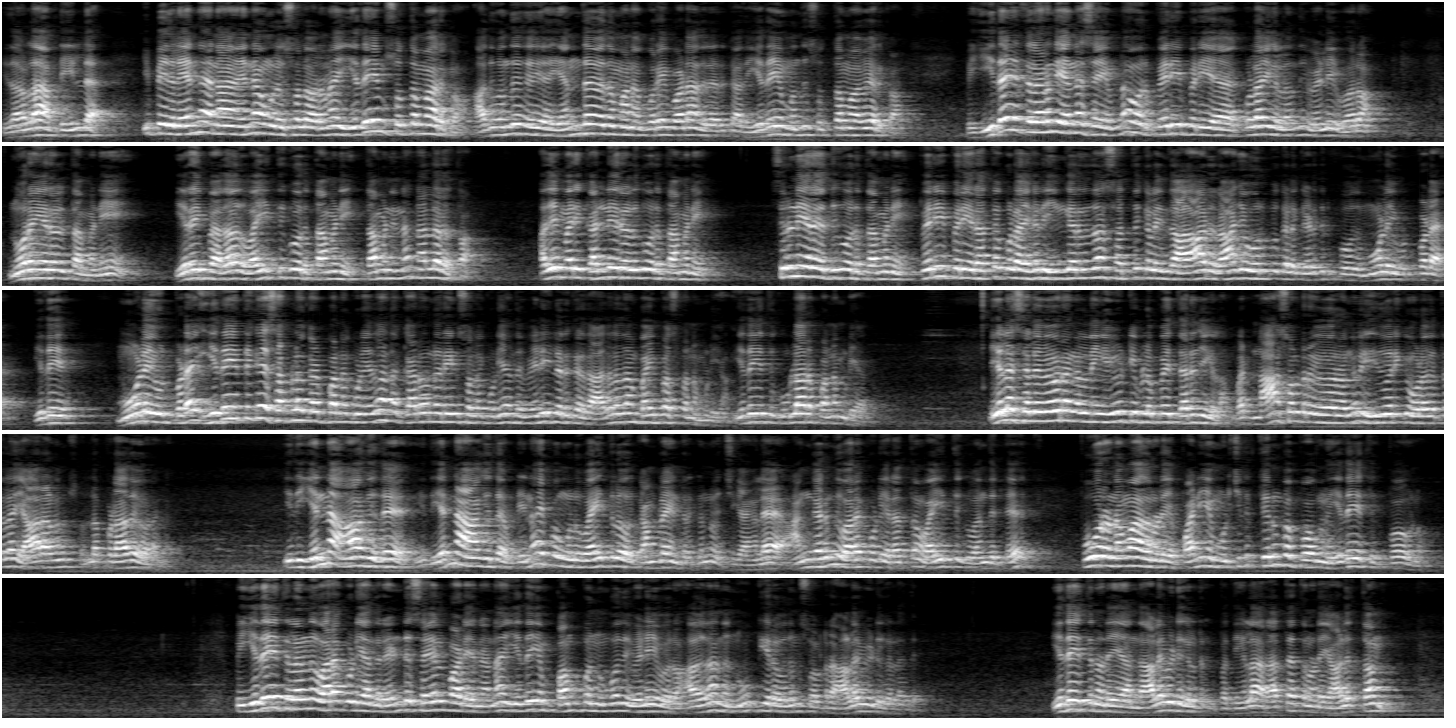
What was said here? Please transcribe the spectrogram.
இதெல்லாம் அப்படி இல்லை. இப்போ இதில் என்ன நான் என்ன உங்களுக்கு சொல்ல வரேன்னா இதயம் சுத்தமாக இருக்கும். அது வந்து எந்த விதமான குறைபாடும் அதில் இருக்காது. இதயம் வந்து சுத்தமாகவே இருக்கும். இப்போ இதயத்துலேருந்து என்ன செய்யும்னா ஒரு பெரிய பெரிய குழாய்கள் வந்து வெளியே வரும். நுரையீரல் தமனி இறைப்பு அதாவது வயிற்றுக்கு ஒரு தமனி. தமனின்னா நல்ல ரத்தம். அதே மாதிரி கல்லீரலுக்கு ஒரு தமனி சிறுநீரகத்துக்கு ஒரு தமனி. பெரிய பெரிய ரத்த குழாய்கள் இங்கிருந்து தான் சத்துக்களை இந்த ஆறு ராஜ உறுப்புகளுக்கு எடுத்துட்டு போகுது. மூளை உட்பட இதய மூளை உட்பட இதயத்துக்கே சப்ளை கட் பண்ணக்கூடியது அந்த கரோனரின்னு சொல்லக்கூடிய அந்த வெளியில் இருக்கிறது. அதில் தான் பைபாஸ் பண்ண முடியும். இதயத்துக்கு உள்ளார பண்ண முடியாது. இதெல்லாம் சில விவரங்கள் நீங்கள் யூடியூப்பில் போய் தெரிஞ்சுக்கலாம். பட் நான் சொல்கிற விவரங்கள் இது வரைக்கும் உலகத்தில் யாராலும் சொல்லப்படாத விவரங்கள். இது என்ன ஆகுது? இது என்ன ஆகுது அப்படின்னா இப்போ உங்களுக்கு வயிற்றில் ஒரு கம்ப்ளைண்ட் இருக்குன்னு வச்சுக்காங்களேன். அங்கேருந்து வரக்கூடிய ரத்தம் வயிற்றுக்கு வந்துட்டு பூரணமாக அதனுடைய பணியை முடிச்சுட்டு திரும்ப போகணும் இதயத்துக்கு போகணும். இப்போ இதயத்திலேருந்து வரக்கூடிய அந்த ரெண்டு செயல்பாடு என்னென்னா இதயம் பம்ப் பண்ணும்போது வெளியே வரும். அதுதான் அந்த நூற்றி இருபதுன்னு சொல்கிற அளவீடுகள் அது. இதயத்தினுடைய அந்த அளவீடுகள் இருக்கு பார்த்தீங்களா ரத்தத்தினுடைய அழுத்தம்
